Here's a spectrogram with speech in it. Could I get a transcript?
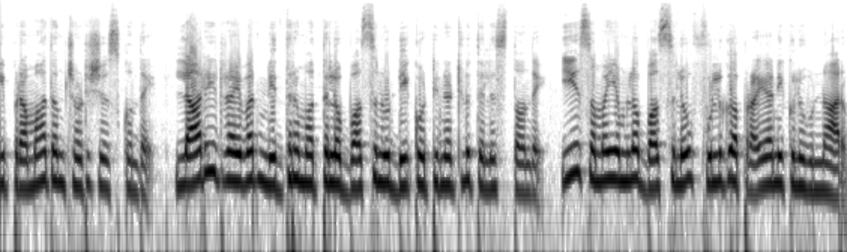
ఈ ప్రమాదం చోటు చేసుకుంది. లారీ డ్రైవర్ నిద్రమత్తులో బస్సును ఢీకొట్టినట్లు తెలుస్తోంది. ఈ సమయంలో బస్సులో ఫుల్గా ప్రయాణికులు ఉన్నారు.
